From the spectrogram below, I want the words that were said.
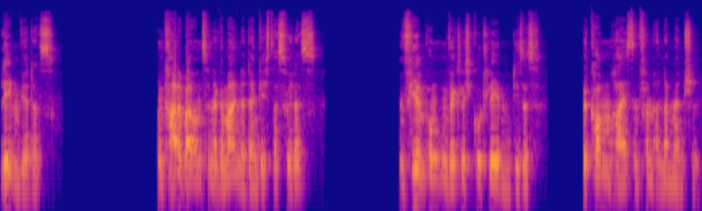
leben wir das. Und gerade bei uns in der Gemeinde denke ich, dass wir das in vielen Punkten wirklich gut leben, dieses Willkommen heißen von anderen Menschen.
